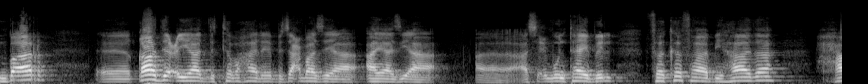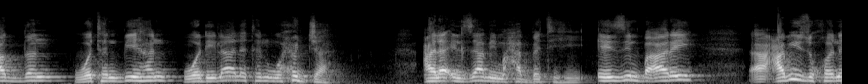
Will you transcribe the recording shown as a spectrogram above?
እምበኣር ቃዲ ዕያድ ዝተብሃለ ብዛዕባ እዚኣ ኣያ እዚኣ ኣስዒቡ እንታይ ይብል ፈከፋ ብሃذ ሓضን ወተንቢሃን ወድላለተን ወሑጃ ዓላ እልዛሚ መሓበት እዚ እምበኣረይ ዓብዪ ዝኾነ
